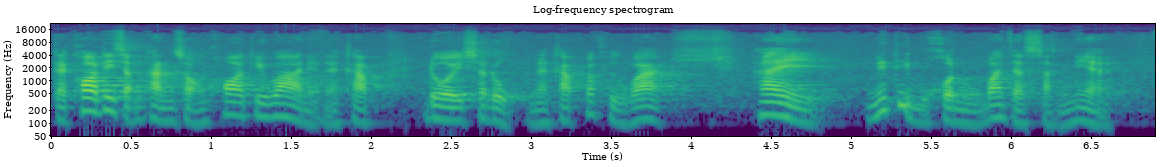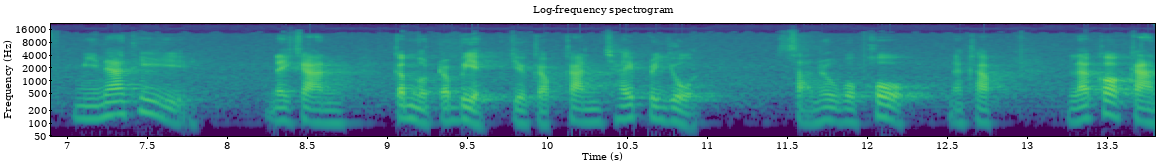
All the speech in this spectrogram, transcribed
แต่ข้อที่สำคัญ 2 ข้อที่ว่าเนี่ยนะครับโดยสรุปนะครับก็คือว่าให้ นิติบุคคลหมู่บ้านจัดสรรเนี่ยมีหน้าที่ในการกำหนดระเบียบเกี่ยวกับการใช้ประโยชน์สาธารณูปโภคนะครับ แล้วก็การ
